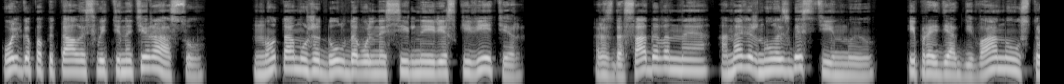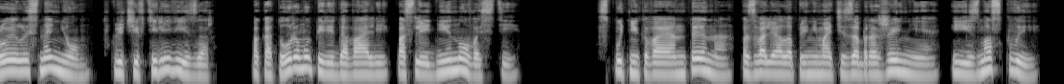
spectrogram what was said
Ольга попыталась выйти на террасу, но там уже дул довольно сильный и резкий ветер. Раздосадованная, она вернулась в гостиную и, пройдя к дивану, устроилась на нем, включив телевизор, по которому передавали последние новости. Спутниковая антенна позволяла принимать изображения и из Москвы.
